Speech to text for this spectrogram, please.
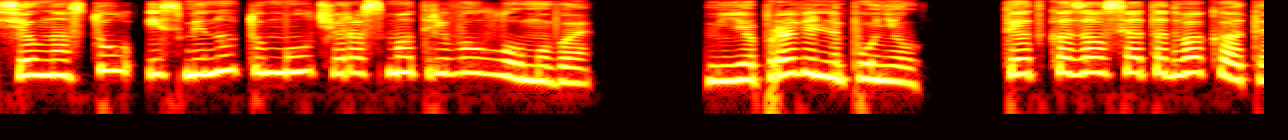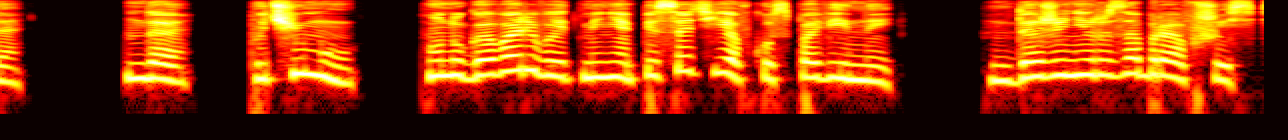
сел на стул и с минуту молча рассматривал Ломова. «Я правильно понял? Ты отказался от адвоката?» «Да. Почему? Он уговаривает меня писать явку с повинной, даже не разобравшись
